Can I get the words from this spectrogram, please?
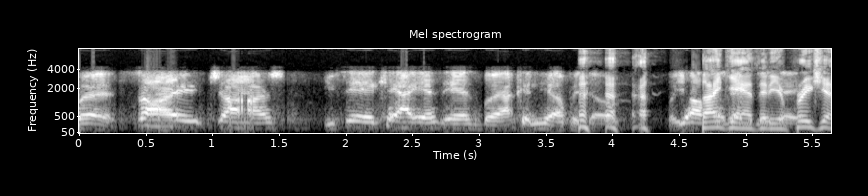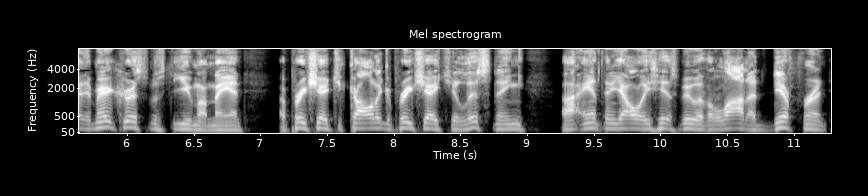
But sorry, Josh, You said K-I-S-S, but I couldn't help it though. But y'all Thank you, have a good Anthony. Appreciate it. Merry Christmas to you, my man. Appreciate you calling. Appreciate you listening. Uh, Anthony always hits me with a lot of different.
